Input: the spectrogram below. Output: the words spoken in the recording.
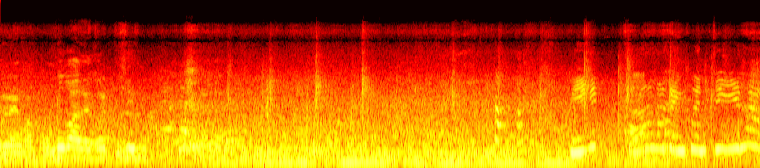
คืออะบรผมนึกว่าเลยคนจีนนี่อ๋อเราเป็นคนจีนอะ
